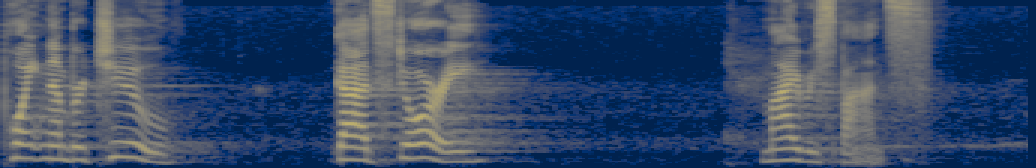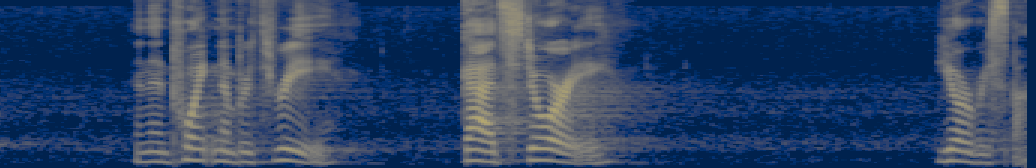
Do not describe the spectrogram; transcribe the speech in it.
Point number two God's story, my response. And then point number three God's story, your response.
